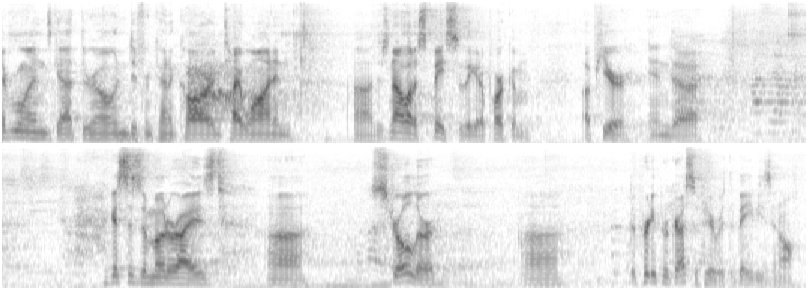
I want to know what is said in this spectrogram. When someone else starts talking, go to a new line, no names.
everyone's got their own different kind of car in Taiwan, and uh, there's not a lot of space, so they gotta park them up here. And uh, I guess this is a motorized uh, stroller. Uh, they're pretty progressive here with the babies and all.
